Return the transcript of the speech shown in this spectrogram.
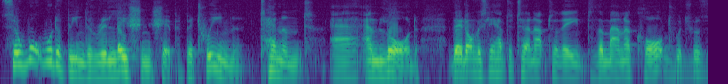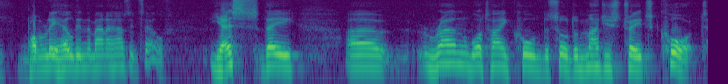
So what would have been the relationship between tenant uh, and lord? They'd obviously have to turn up to the, to the manor court, which was probably held in the manor house itself. Yes, they uh, ran what I called the sort of magistrates' court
